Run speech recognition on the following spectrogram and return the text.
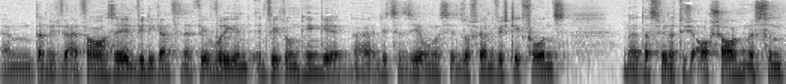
ähm, damit wir einfach auch sehen, wie die ganzen wo die Entwicklungen hingehen. Ne? Lizenzierung ist insofern wichtig für uns, ne, dass wir natürlich auch schauen müssen,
